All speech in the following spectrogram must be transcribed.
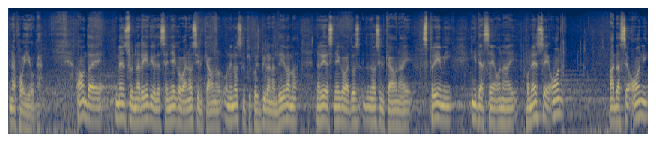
napojio ga. A onda je Mensur naredio da se njegova nosiljka, ono, one nosiljke koje su bila na devama, naredio da se njegova nosiljka onaj spremi i da se onaj ponese on, a da se oni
